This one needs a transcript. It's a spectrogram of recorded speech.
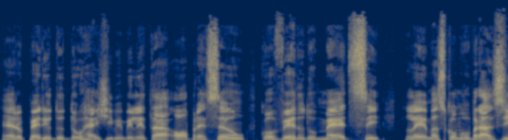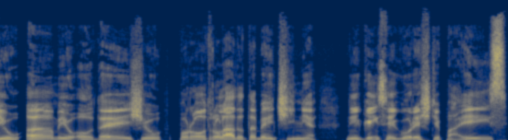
Era o período do regime militar, opressão, governo do Médici, lemas como Brasil ame-o ou deixe-o. Por outro lado, também tinha Ninguém segura este país.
